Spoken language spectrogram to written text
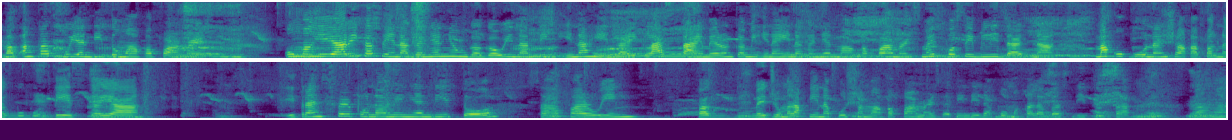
Mag-angkas po yan dito mga ka-farmers. Kung mangyayari kasi na ganyan yung gagawin nating inahin, like last time, meron kaming inahin na ganyan mga ka-farmers, may posibilidad na makukunan siya kapag nagbubuntis. Kaya, i-transfer po namin yan dito sa farwing pag medyo malaki na po siya mga ka-farmers at hindi na po makalabas dito sa mga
